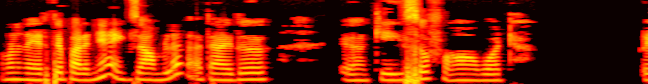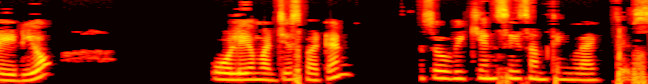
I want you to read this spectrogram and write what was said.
നമ്മൾ നേരത്തെ പറഞ്ഞ എക്സാമ്പിൾ അതായത് case of what radio volume adjust button so we can see something like this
